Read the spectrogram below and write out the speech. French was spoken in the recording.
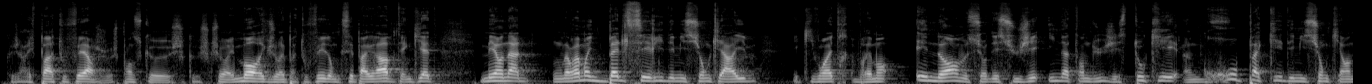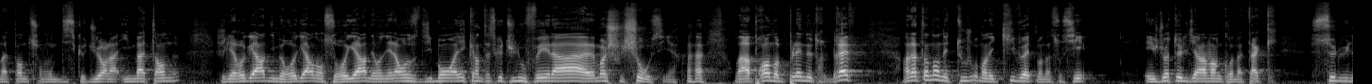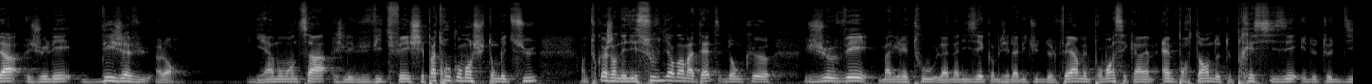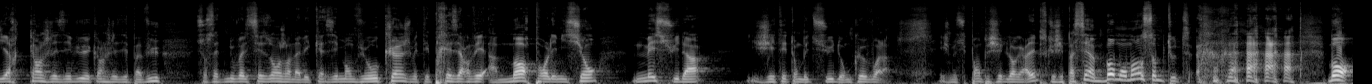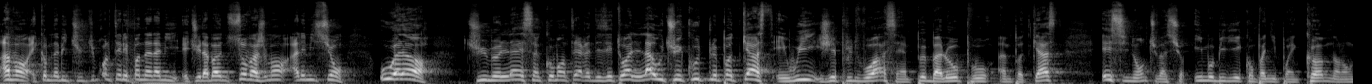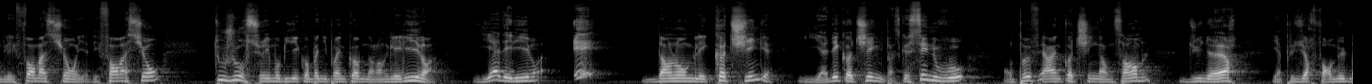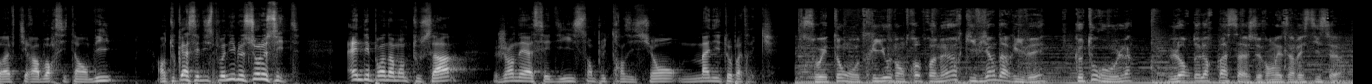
que j'arrive pas à tout faire. Je, pense que je, serais mort et que j'aurais pas tout fait, donc c'est pas grave, t'inquiète. Mais on a, on a vraiment une belle série d'émissions qui arrivent et qui vont être vraiment énorme sur des sujets inattendus. J'ai stocké un gros paquet d'émissions qui en attendent sur mon disque dur là. Ils m'attendent. Je les regarde, ils me regardent, on se regarde et on est là, on se dit bon allez quand est-ce que tu nous fais là? Euh, Moi je suis chaud aussi. Hein. on va apprendre plein de trucs. Bref, en attendant, on est toujours dans les qui veut être mon associé. Et je dois te le dire avant qu'on attaque, celui-là je l'ai déjà vu. Alors il y a un moment de ça, je l'ai vu vite fait. Je sais pas trop comment je suis tombé dessus. En tout cas, j'en ai des souvenirs dans ma tête, donc euh, je vais malgré tout l'analyser comme j'ai l'habitude de le faire. Mais pour moi, c'est quand même important de te préciser et de te dire quand je les ai vus et quand je les ai pas vus. Sur cette nouvelle saison, j'en avais quasiment vu aucun. Je m'étais préservé à mort pour l'émission, mais celui-là, j'étais tombé dessus, donc euh, voilà. Et je me suis pas empêché de le regarder parce que j'ai passé un bon moment, somme toute. bon, avant, et comme d'habitude, tu prends le téléphone d'un ami et tu l'abonnes sauvagement à l'émission. Ou alors, tu me laisses un commentaire et des étoiles là où tu écoutes le podcast. Et oui, j'ai plus de voix, c'est un peu ballot pour un podcast. Et sinon, tu vas sur immobiliercompagnie.com dans l'onglet formation, il y a des formations. Toujours sur immobiliercompagnie.com dans l'onglet livres, il y a des livres. Et dans l'onglet coaching, il y a des coachings parce que c'est nouveau. On peut faire un coaching ensemble d'une heure. Il y a plusieurs formules. Bref, tu iras voir si tu as envie. En tout cas, c'est disponible sur le site. Indépendamment de tout ça, J'en ai assez dit, sans plus de transition, Magneto Patrick. Souhaitons au trio d'entrepreneurs qui vient d'arriver que tout roule lors de leur passage devant les investisseurs.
